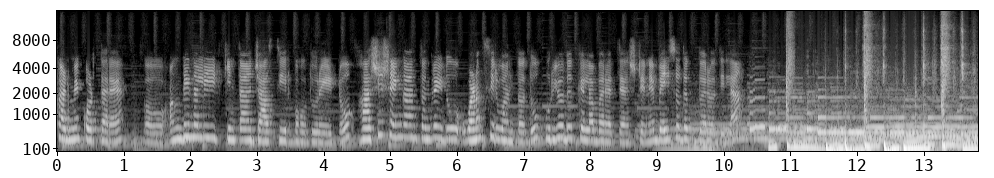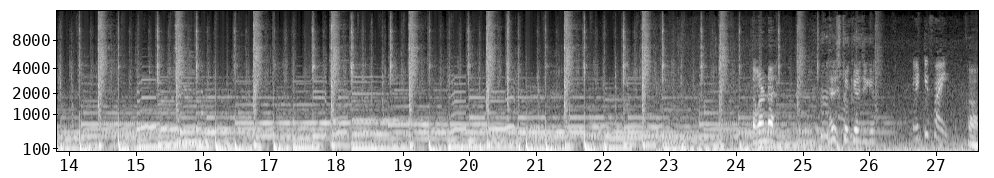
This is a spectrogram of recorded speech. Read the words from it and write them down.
ಕಡಿಮೆ ಕೊಡ್ತಾರೆ. ಅಂಗಡಿನಲ್ಲಿ ಇದಕ್ಕಿಂತ ಜಾಸ್ತಿ ಇರಬಹುದು ರೇಟು ಹಸಿ ಶೇಂಗಾ ಅಂತಂದ್ರೆ ಇದು ಒಣಗಿಸಿರುವಂತದ್ದು ಹುರಿಯೋದಕ್ಕೆಲ್ಲ ಬರುತ್ತೆ ಅಷ್ಟೇನೆ ಬೇಯಿಸೋದಕ್ ಬರೋದಿಲ್ಲ. ತಗೊಂಡೆ. ಎಷ್ಟು ಕೆ ಜಿಗೆ ಏಯ್ಟಿ ಫೈವ್ ಹಾಂ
